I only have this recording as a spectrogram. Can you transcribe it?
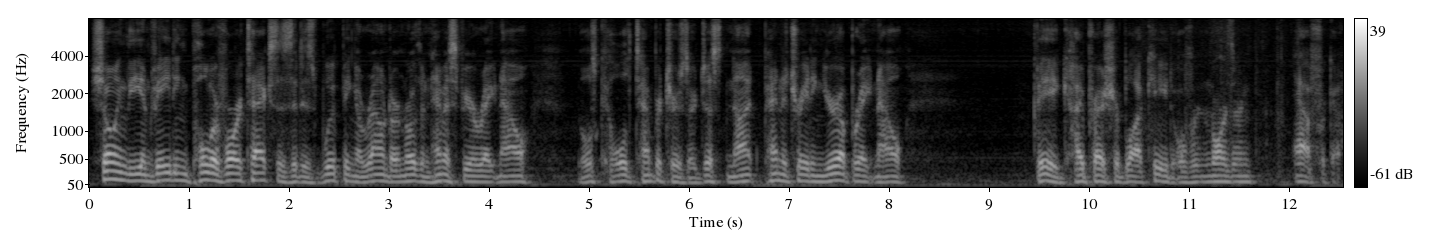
showing the invading polar vortex as it is whipping around our northern hemisphere right now. Those cold temperatures are just not penetrating Europe right now. Big high pressure blockade over northern Africa.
